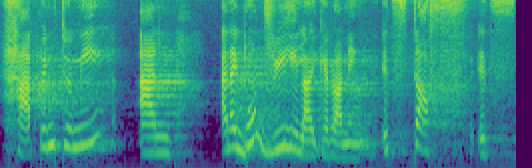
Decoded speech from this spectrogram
happened to me, and, and I don't really like running. It's tough. It's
